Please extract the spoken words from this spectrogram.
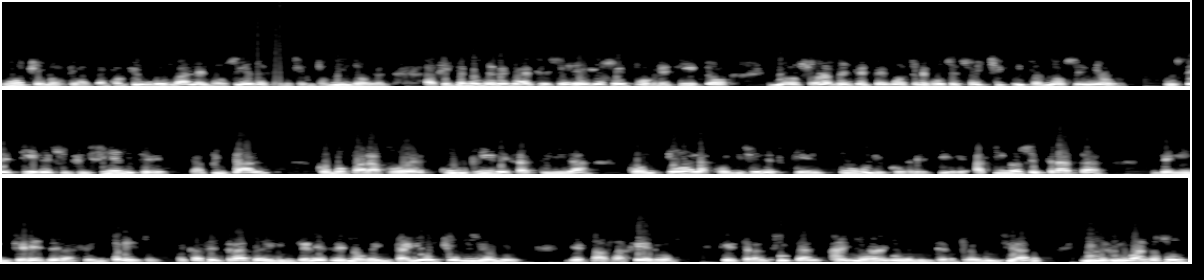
Mucho más plata, porque un bus vale 200, 300 mil dólares. Así que no me venga a decir, señor, yo soy pobrecito, yo solamente tengo tres buses, soy chiquito. No, señor. Usted tiene suficiente capital como para poder cumplir esa actividad con todas las condiciones que el público requiere. Aquí no se trata del interés de las empresas, acá se trata del interés de 98 millones de pasajeros que transitan año a año en el interprovincial y en el urbano son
